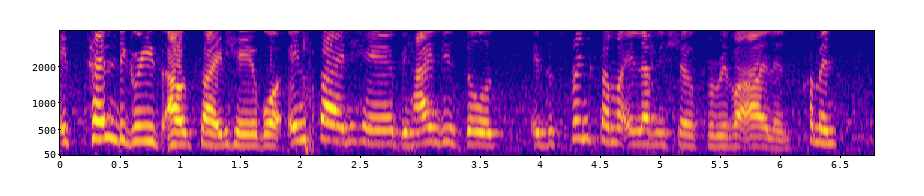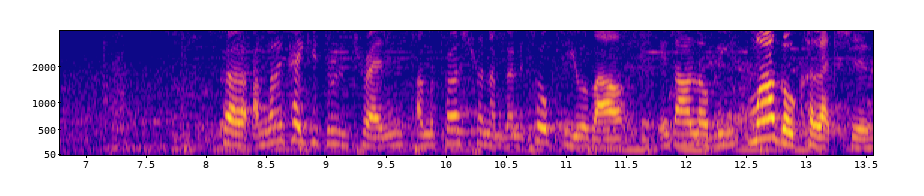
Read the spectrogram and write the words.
It's 10 degrees outside here, but inside here, behind these doors, is the Spring Summer 11 show for River Island. Come in. So I'm going to take you through the trends, and the first trend I'm going to talk to you about is our lovely Margot collection.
